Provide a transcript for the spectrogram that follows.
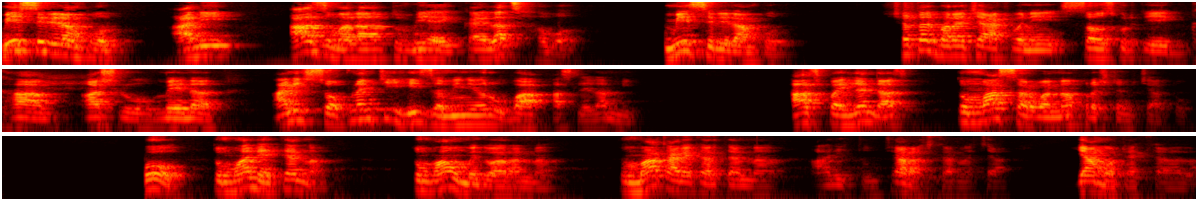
मी श्रीरामपूर आणि आज मला तुम्ही ऐकायलाच हवं. मी श्रीरामपूर. शतकभराच्या आठवणी संस्कृती घाम आश्रू मेहनत आणि स्वप्नांची ही जमिनीवर उभा असलेला मी. आज पहिल्यांदाच तुम्हा सर्वांना प्रश्न विचारतो. हो तुम्हा नेत्यांना तुम्हा उमेदवारांना तुम्हा कार्यकर्त्यांना आणि तुमच्या राजकारणाच्या या मोठ्या खेळाला.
